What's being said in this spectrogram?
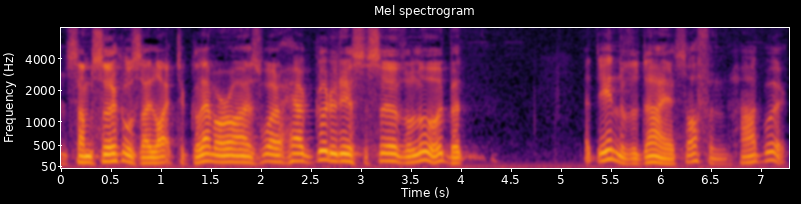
in some circles they like to glamorize well, how good it is to serve the Lord, but at the end of the day, it's often hard work.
